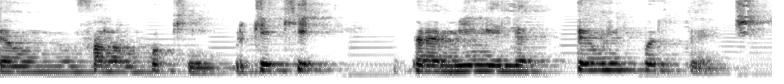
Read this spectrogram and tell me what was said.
então, vou falar um pouquinho. Por que que, para mim, ele é tão importante?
